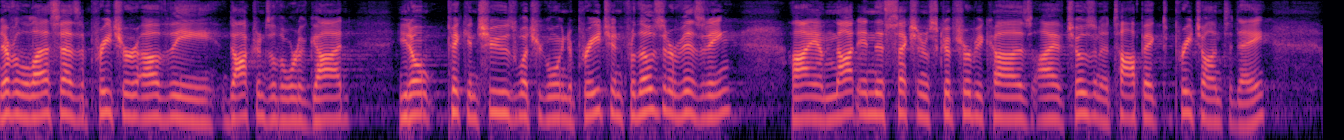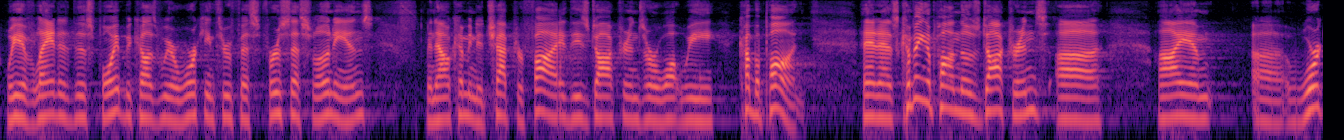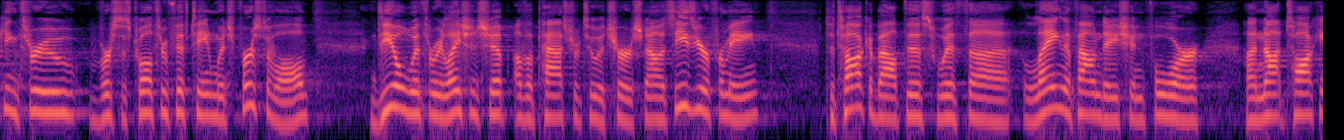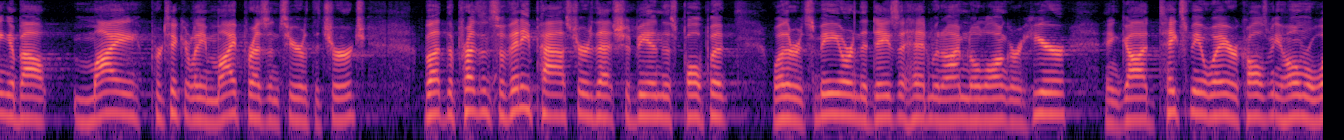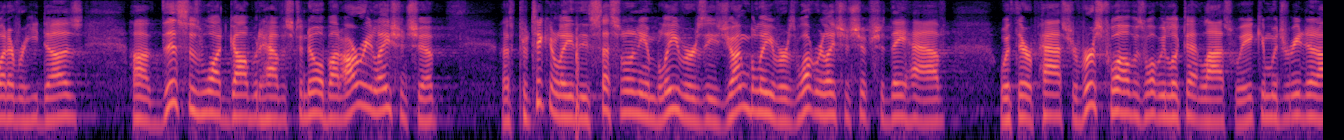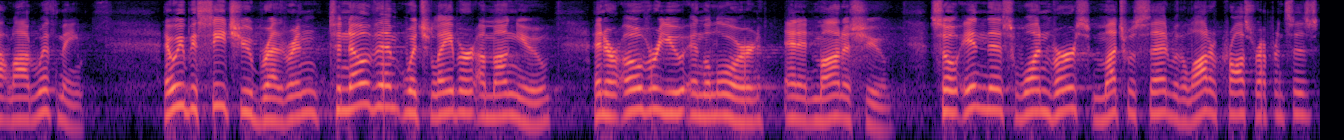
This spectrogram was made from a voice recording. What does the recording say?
Nevertheless, as a preacher of the doctrines of the Word of God, you don't pick and choose what you're going to preach. And for those that are visiting, I am not in this section of Scripture because I have chosen a topic to preach on today. We have landed at this point because we are working through First Thessalonians and now coming to chapter 5. These doctrines are what we come upon. And as coming upon those doctrines, uh, I am uh, working through verses 12 through 15, which, first of all, deal with the relationship of a pastor to a church. Now, it's easier for me to talk about this with uh, laying the foundation for uh, not talking about my, particularly my presence here at the church, but the presence of any pastor that should be in this pulpit, whether it's me or in the days ahead when I'm no longer here and God takes me away or calls me home or whatever He does. Uh, this is what God would have us to know about our relationship, as particularly these Thessalonian believers, these young believers. What relationship should they have with their pastor? Verse 12 is what we looked at last week, and would you read it out loud with me? And we beseech you, brethren, to know them which labor among you and are over you in the Lord and admonish you. So, in this one verse, much was said with a lot of cross references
